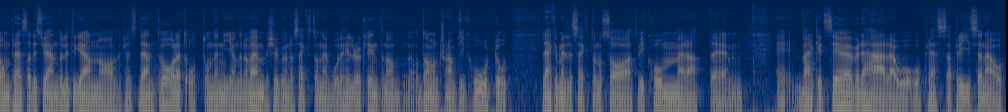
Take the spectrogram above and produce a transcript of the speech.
de pressades ju ändå lite grann av presidentvalet 8-9 november 2016 när både Hillary Clinton och Donald Trump gick hårt åt läkemedelssektorn och sa att vi kommer att ehm, eh, eh, verkligen se över det här och, och, pressa priserna. Och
